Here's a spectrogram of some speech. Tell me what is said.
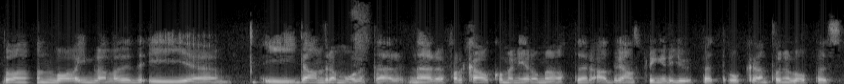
Då han var inblandad i, eh, i det andra målet där när Falcao kommer ner och möter. Adrian springer i djupet och Antonio Lopez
